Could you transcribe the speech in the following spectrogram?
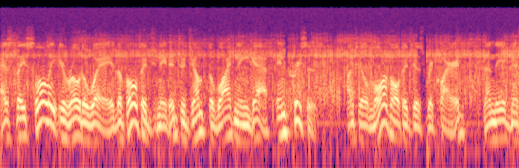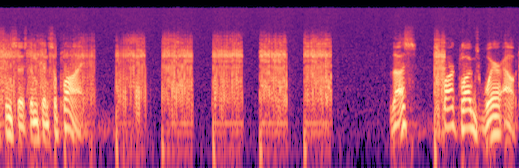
As they slowly erode away, the voltage needed to jump the widening gap increases until more voltage is required than the ignition system can supply. Thus, spark plugs wear out.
